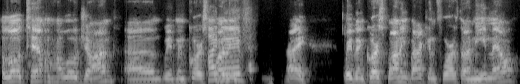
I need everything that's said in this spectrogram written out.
hello, Tim. Hello, John. Uh, we've been corresponding. Hi, Dave. Hi. We've been corresponding back and forth on email.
